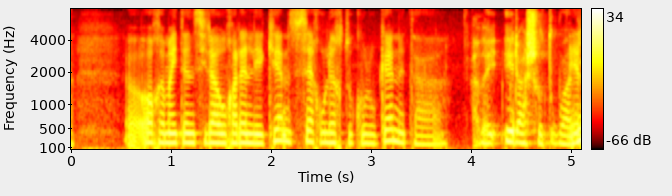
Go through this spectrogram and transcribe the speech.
eh, hor uh, emaiten zira urraren leken, zer ulertuko luken eta... Abai, erasotu guaniz,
